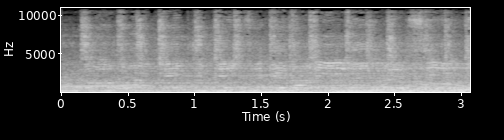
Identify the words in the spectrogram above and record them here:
Thank you.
